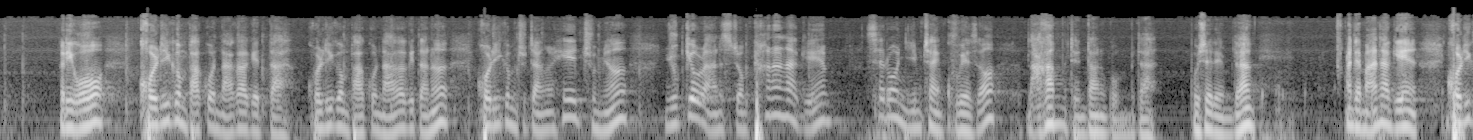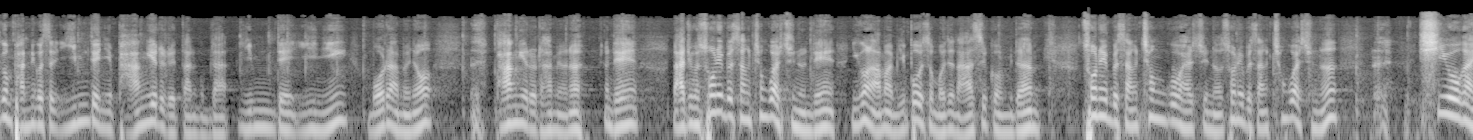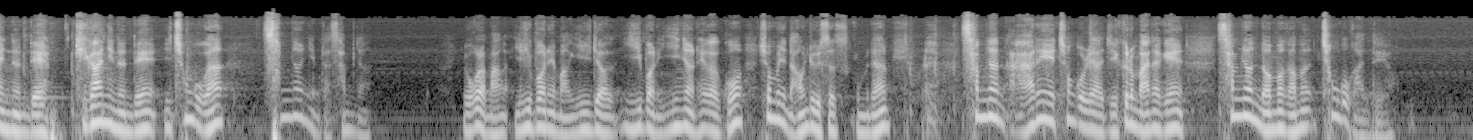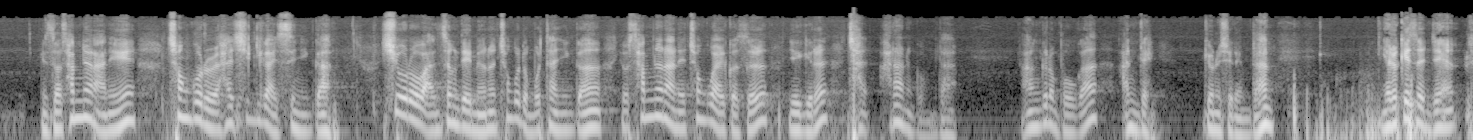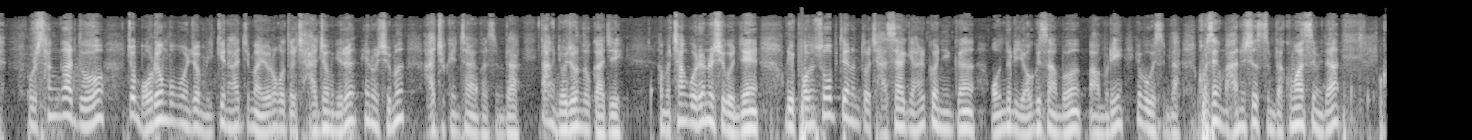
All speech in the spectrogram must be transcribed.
그리고 권리금 받고 나가겠다 권리금 받고 나가겠다는 권리금 주장을 해주면 6개월 안에서 좀 편안하게 새로운 임차인 구해서 나가면 된다는 겁니다. 보셔야 됩니다. 근데 만약에 권리금 받는 것을 임대인이 방해를 했다는 겁니다. 임대인이 뭐라면요 방해를 하면은 근데 나중에 손해배상 청구할 수 있는데 이건 아마 민법에서 먼저 나왔을 겁니다. 손해배상 청구할 수 있는 손해배상 청구할 수 있는 시효가 있는데 기간이 있는데 이 청구가 3년입니다. 3년. 요걸 막 1번에 막 1년, 2번에 2년 해갖고 시험 문제 나온 적이 있었을 겁니다. 3년 안에 청구를 해야지. 그럼 만약에 3년 넘어가면 청구가 안 돼요. 그래서 3년 안에 청구를 할 시기가 있으니까 시효로 완성되면은 청구도 못 하니까 요 3년 안에 청구할 것을 얘기를 잘 하라는 겁니다. 안 그런 보호가 안 돼. 교훈시됩니다. 이렇게 해서 이제 우리 상가도 좀 어려운 부분 좀 있긴 하지만 이런 것들 잘 정리를 해 놓으시면 아주 괜찮을 것 같습니다. 딱 요 정도까지 한번 참고를 해 놓으시고 이제 우리 본 수업 때는 또 자세하게 할 거니까 오늘은 여기서 한번 마무리 해 보겠습니다. 고생 많으셨습니다. 고맙습니다.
